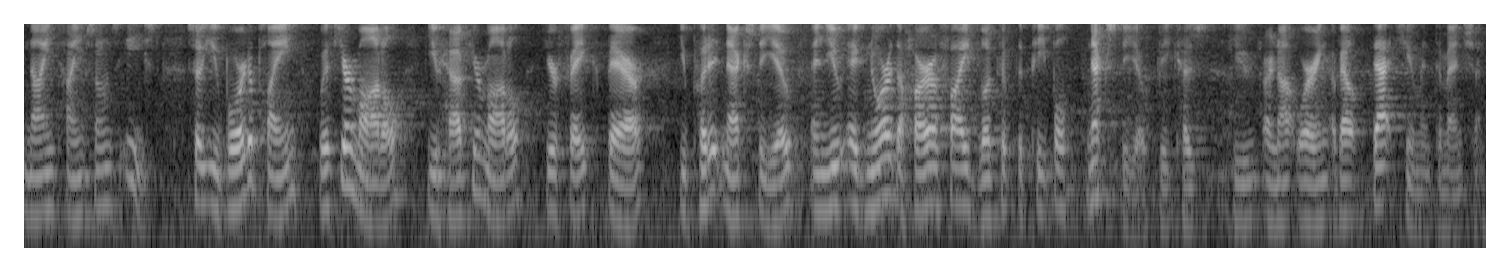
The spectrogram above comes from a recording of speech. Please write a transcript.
nine time zones east. So you board a plane with your model, you have your model, your fake bear, you put it next to you, and you ignore the horrified look of the people next to you because you are not worrying about that human dimension.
